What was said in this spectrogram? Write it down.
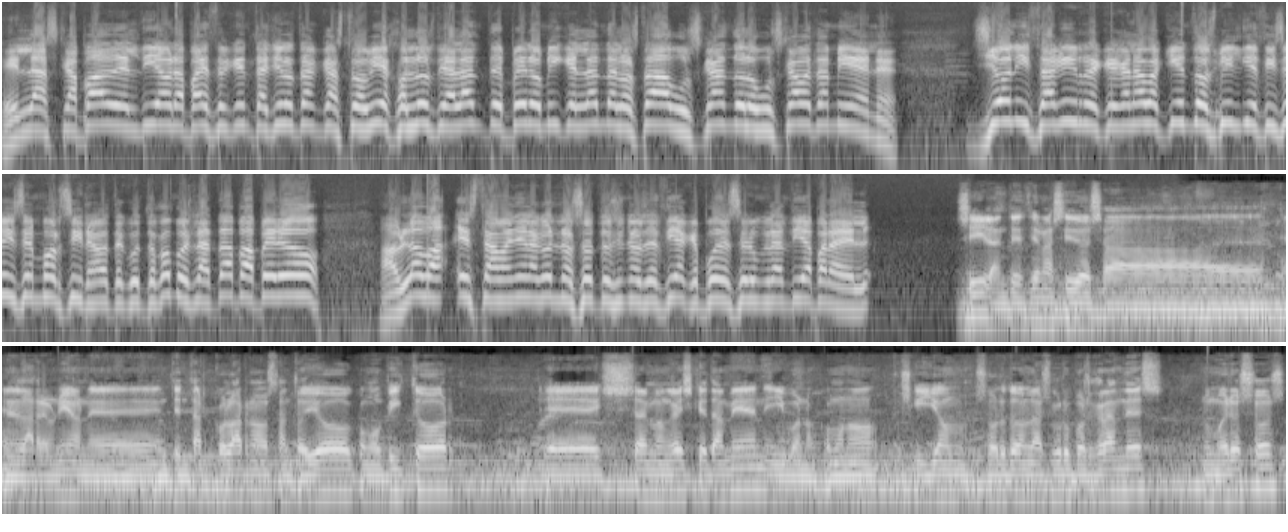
en la escapada del día. Ahora parece que entra Jonathan Castroviejo en los de adelante, pero Mikel Landa lo estaba buscando, lo buscaba también Johnny Zaguirre, que ganaba aquí en 2016 en Morsina. No te cuento cómo es la etapa, pero hablaba esta mañana con nosotros y nos decía que puede ser un gran día para él. Sí, la intención ha sido esa eh, en la reunión, eh, intentar colarnos tanto yo como Víctor, eh, Simon Geiske también y bueno, como no, pues Guillón, sobre todo en los grupos grandes, numerosos,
